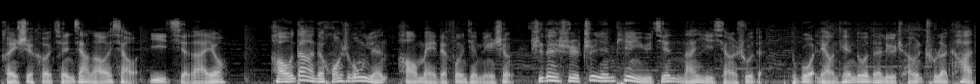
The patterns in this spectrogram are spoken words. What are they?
很适合全家老小一起来哟！好大的黄石公园，好美的风景名胜，实在是只言片语间难以详述的。不过两天多的旅程，除了看，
